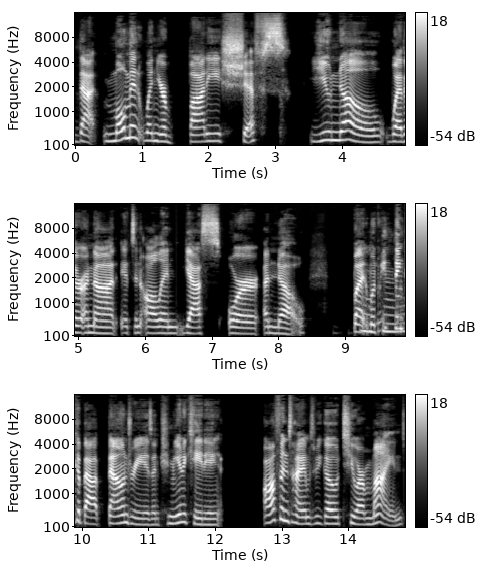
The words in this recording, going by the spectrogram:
that moment when your body shifts, you know whether or not it's an all in yes or a no. But mm-hmm. when we think mm-hmm. about boundaries and communicating, oftentimes we go to our mind,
